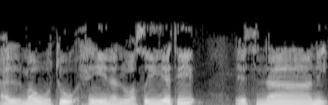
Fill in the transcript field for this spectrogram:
الموت حين الوصية اثنان.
